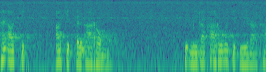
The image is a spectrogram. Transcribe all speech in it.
ให้เอาจิต เอาจิตเป็นอารมณ์ จิตมีราคะรู้ว่าจิตมีราคะ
